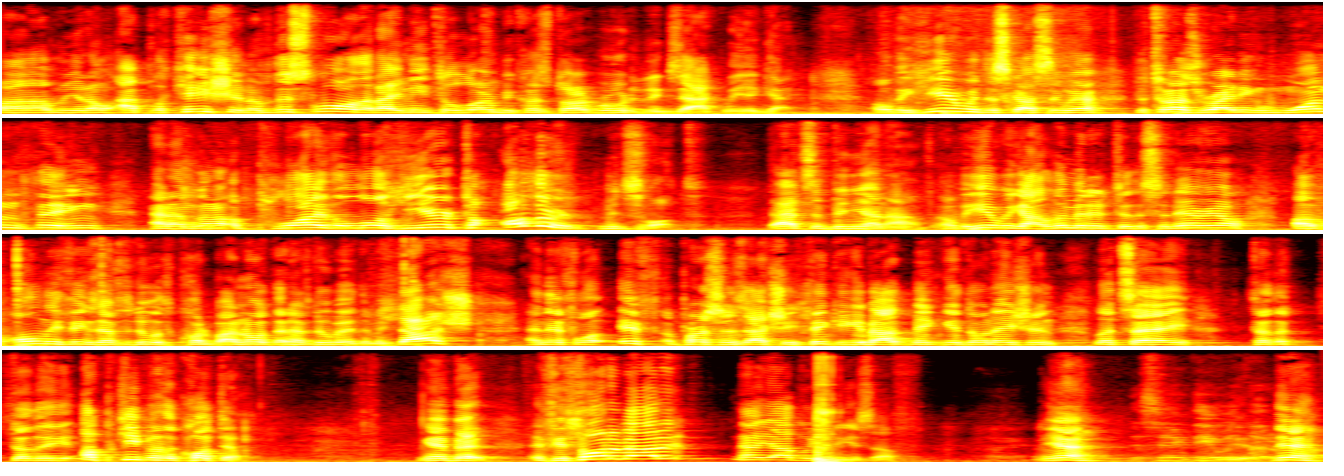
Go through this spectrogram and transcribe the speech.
um, you know, application of this law that I need to learn because Torah wrote it exactly again. Over here, we're discussing where the Torah is writing one thing, and I'm going to apply the law here to other mitzvot. That's a binyan av. Over here, we got limited to the scenario of only things that have to do with korbanot that have to do with the mikdash, and therefore, if a person is actually thinking about making a donation, let's say to the to the upkeep of the kotel, yeah, but if you thought about it, now you're obligating yourself. Yeah, The same thing with the yeah,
